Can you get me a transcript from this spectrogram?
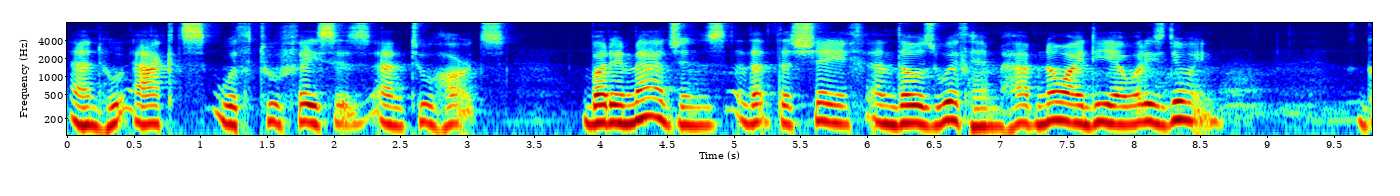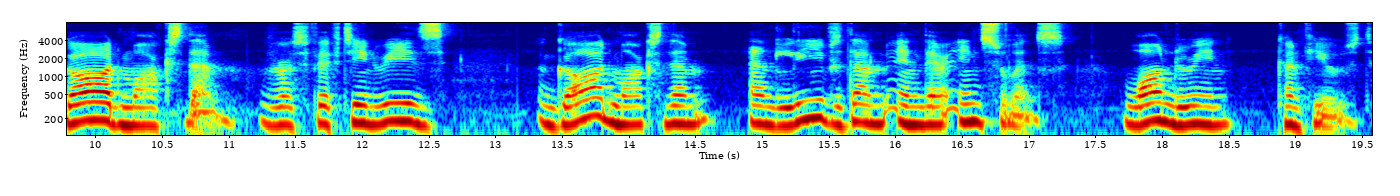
and who acts with two faces and two hearts, but imagines that the sheikh and those with him have no idea what he's doing? God mocks them. Verse 15 reads, God mocks them and leaves them in their insolence, wandering confused.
